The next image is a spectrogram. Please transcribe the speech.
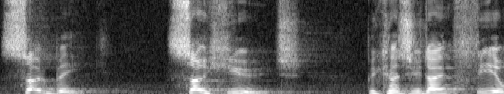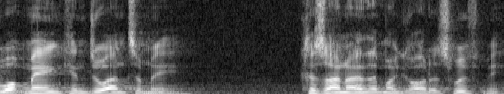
so big so huge because you don't fear what man can do unto me because I know that my God is with me.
